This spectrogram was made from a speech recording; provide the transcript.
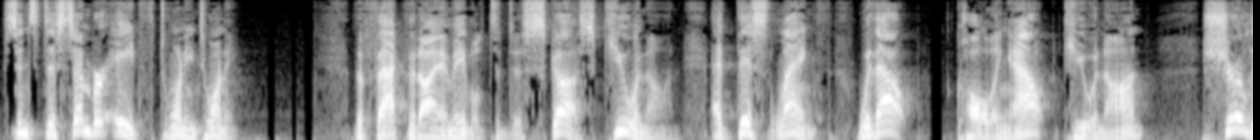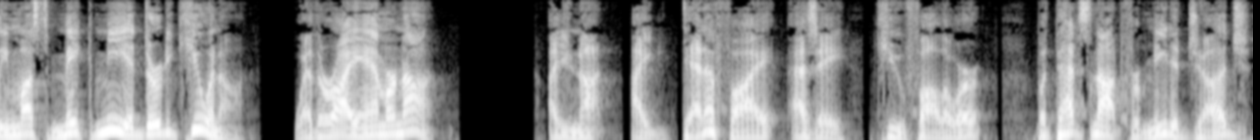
since December 8th, 2020. The fact that I am able to discuss QAnon at this length without calling out QAnon surely must make me a dirty QAnon, whether I am or not. I do not identify as a Q follower, but that's not for me to judge.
